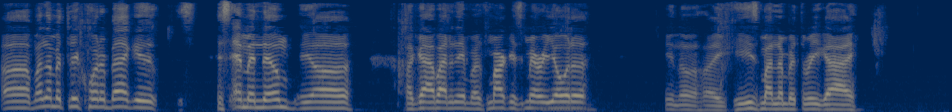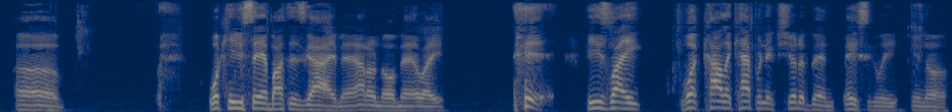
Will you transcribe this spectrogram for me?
Uh, my number three quarterback is is Eminem. Uh, a guy by the name of Marcus Mariota. You know, like he's my number three guy. Uh, what can you say about this guy, man? I don't know, man. Like he's like what Colin Kaepernick should have been, basically. You know,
